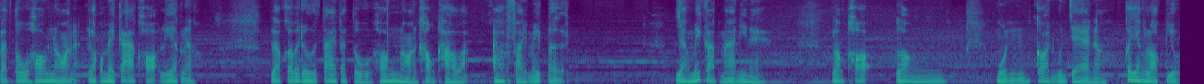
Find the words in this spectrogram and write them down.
ประตูห้องนอนอะเราก็ไม่กล้าเคาะเรียกเนาะเราก็ไปดูใต้ประตูห้องนอนของเขาอะอ้าวไฟไม่เปิด ยังไม่กลับมานี่แน่ลองเคาะลองหมุนกรกุญแจเนาะก็ยังล็อกอยู่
